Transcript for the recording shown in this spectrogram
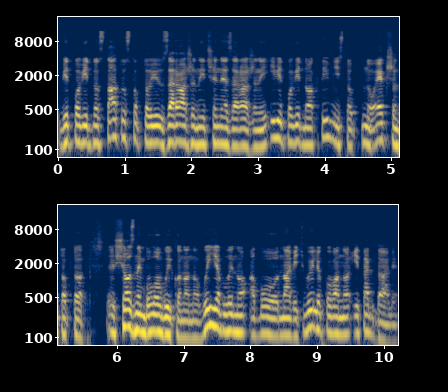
відповідно статус, тобто заражений чи не заражений, і відповідно активність, тобто ну, екшен, тобто що з ним було виконано, виявлено або навіть вилікувано і так далі.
